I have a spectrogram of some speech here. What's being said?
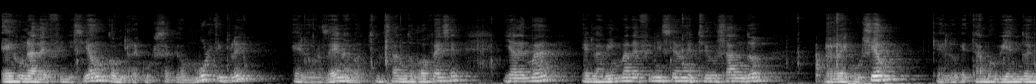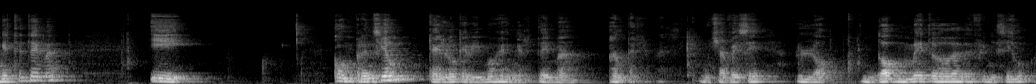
es una definición con recursión múltiple, el ordena lo estoy usando dos veces y además en la misma definición estoy usando recursión, que es lo que estamos viendo en este tema, y comprensión, que es lo que vimos en el tema anterior. Muchas veces los dos métodos de definición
